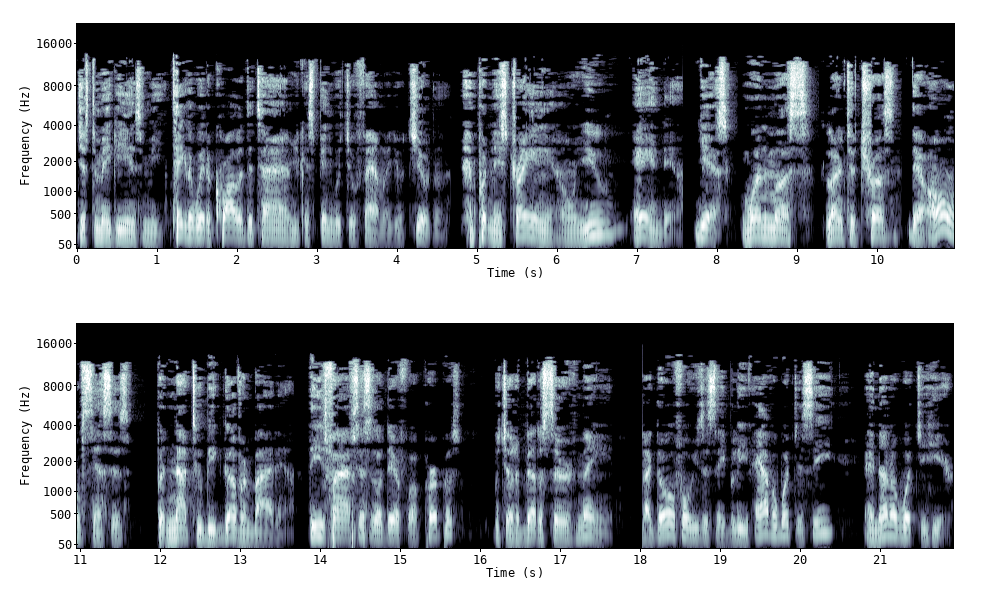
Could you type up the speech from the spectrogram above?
just to make ends meet. Taking away the quality time you can spend with your family, your children, and putting a strain on you and them. Yes, one must learn to trust their own senses, but not to be governed by them. These five senses are there for a purpose, which are to better serve man. Like the old folk used to say, believe half of what you see and none of what you hear.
